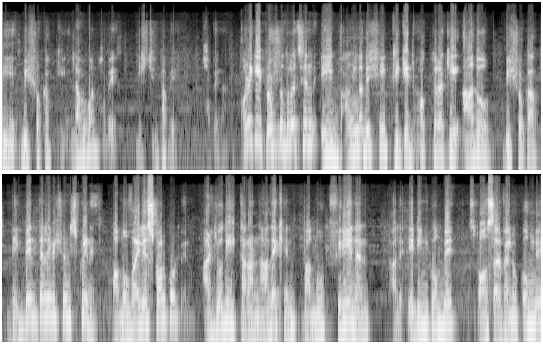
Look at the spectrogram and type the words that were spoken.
দিয়ে বিশ্বকাপ কি লাভবান হবে? নিশ্চিতভাবে হবে না। অনেকেই প্রশ্ন তুলেছেন, এই বাংলাদেশি ক্রিকেট ভক্তরা কি আদৌ বিশ্বকাপ দেখবেন টেলিভিশন স্ক্রিনে বা মোবাইলে স্কল করবেন? আর যদি তারা না দেখেন বা মুখ ফিরিয়ে নেন, তাহলে রেটিং কমবে, স্পন্সর ভ্যালু কমবে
